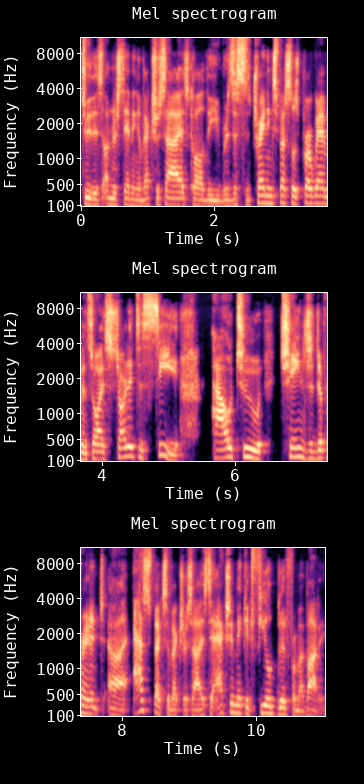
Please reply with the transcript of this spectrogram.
to this understanding of exercise called the resistance training specialist program, and so I started to see how to change the different uh, aspects of exercise to actually make it feel good for my body.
